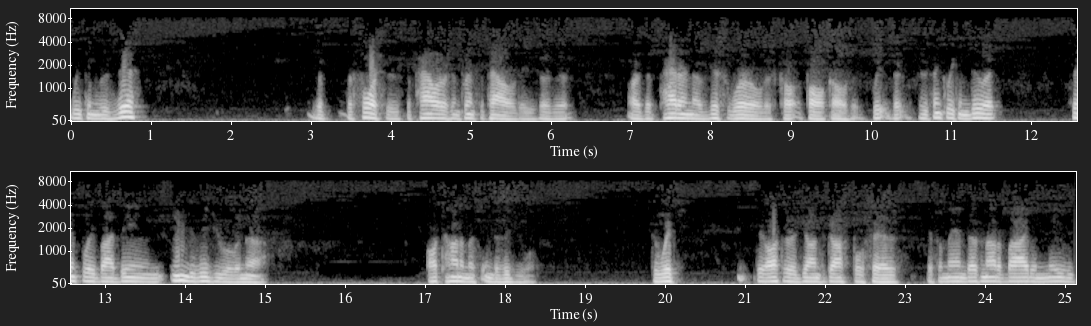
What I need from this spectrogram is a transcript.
we can resist the the forces, the powers and principalities, or the or the pattern of this world, as Paul calls it. We, who think we can do it simply by being individual enough, autonomous individuals, to which the author of John's Gospel says, if a man does not abide in me,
